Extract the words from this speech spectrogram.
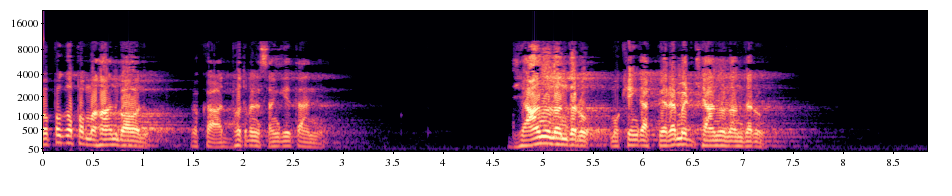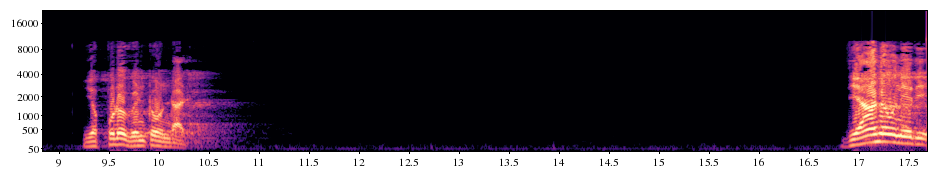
గొప్ప గొప్ప మహానుభావులు. యొక్క అద్భుతమైన సంగీతాన్ని. ధ్యానులందరూ ముఖ్యంగా పిరమిడ్ ధ్యానులందరూ ఎప్పుడూ వింటూ ఉండాలి. ధ్యానం అనేది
